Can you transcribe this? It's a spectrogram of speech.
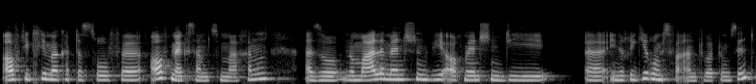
auf die Klimakatastrophe aufmerksam zu machen. Also normale Menschen wie auch Menschen, die äh, in Regierungsverantwortung sind.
